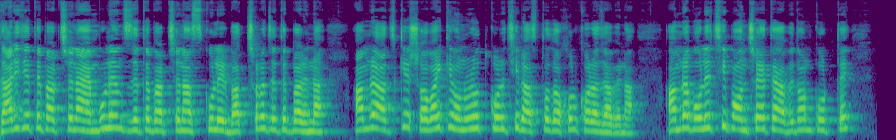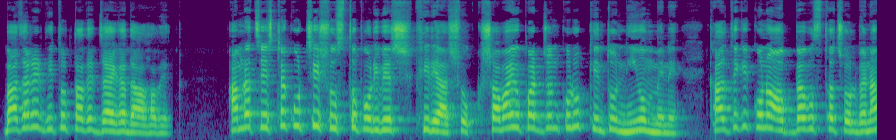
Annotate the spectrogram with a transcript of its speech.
গাড়ি যেতে পারছে না, অ্যাম্বুলেন্স যেতে পারছে না, স্কুলের বাচ্চারা যেতে পারে না। আমরা আজকে সবাইকে অনুরোধ করেছি, রাস্তা দখল করা যাবে না। আমরা বলেছি পঞ্চায়েতে আবেদন করতে, বাজারের ভিতর তাদের জায়গা দেওয়া হবে। আমরা চেষ্টা করছি সুস্থ পরিবেশ ফিরে আসুক। সবাই উপার্জন করুক, কিন্তু নিয়ম মেনে। কাল থেকে কোনো অব্যবস্থা চলবে না।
